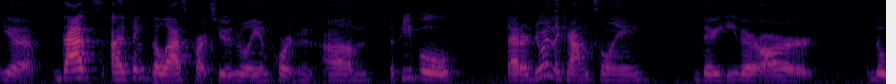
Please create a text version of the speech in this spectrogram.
Yeah, that's I think the last part too is really important. Um, the people that are doing the counseling, they either are the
